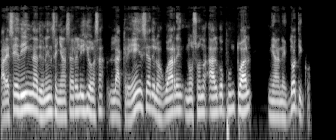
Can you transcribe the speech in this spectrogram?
parece digna de una enseñanza religiosa, la creencia de los Warren no son algo puntual ni anecdótico.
